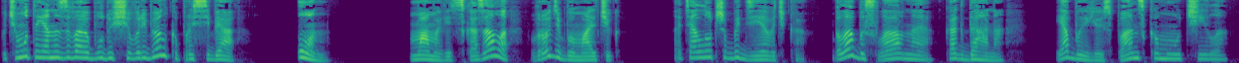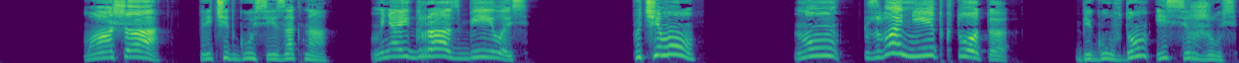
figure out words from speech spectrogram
Почему-то я называю будущего ребенка про себя «он». Мама ведь сказала, вроде бы мальчик, хотя лучше бы девочка. Была бы славная, как Дана. Я бы ее испанскому учила. «Маша!» — кричит Гуся из окна. «У меня игра сбилась!» «Почему?» «Ну, звонит кто-то!» Бегу в дом и сержусь.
